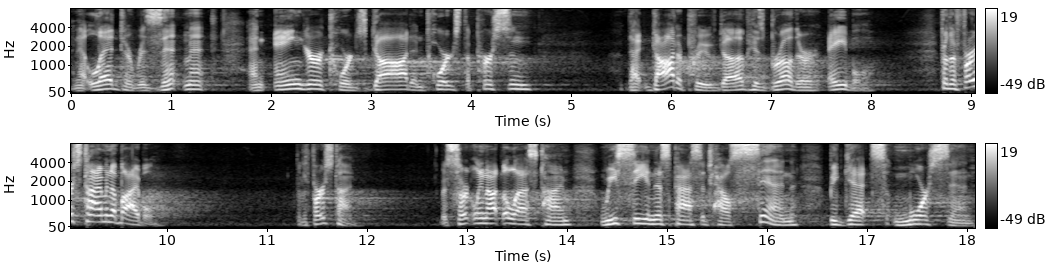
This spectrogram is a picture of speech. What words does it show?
And it led to resentment and anger towards God and towards the person that God approved of, his brother Abel. For the first time in the Bible, for the first time, but certainly not the last time, we see in this passage how sin begets more sin.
